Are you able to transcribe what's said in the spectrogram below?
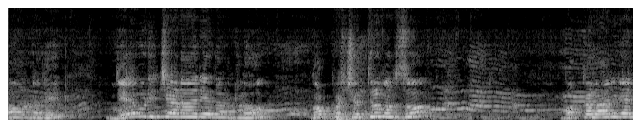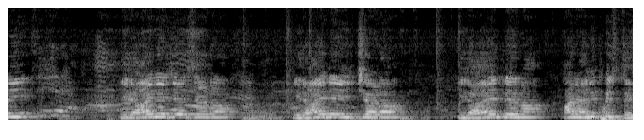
బాగుంటుంది దేవుడిచ్చాడా అనే దాంట్లో గొప్ప శత్రు మనసు ఒక్కదాని కానీ ఇది ఆయనే చేశాడా? ఇది ఆయనే ఇచ్చాడా? ఇది ఆయనదేనా అని అనిపిస్తే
